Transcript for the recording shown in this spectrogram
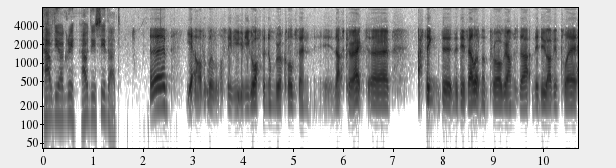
How do you agree? How do you see that? Um, yeah, well, obviously, if you, if you go off the number of clubs, then uh, that's correct. Um I think the the development programs that they do have in place,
